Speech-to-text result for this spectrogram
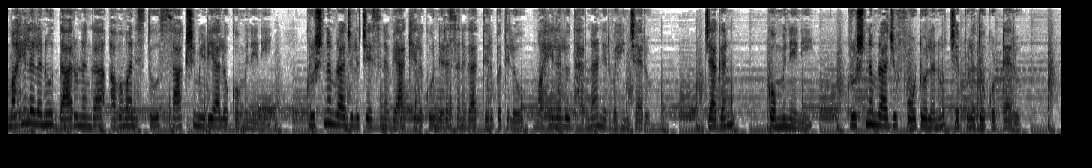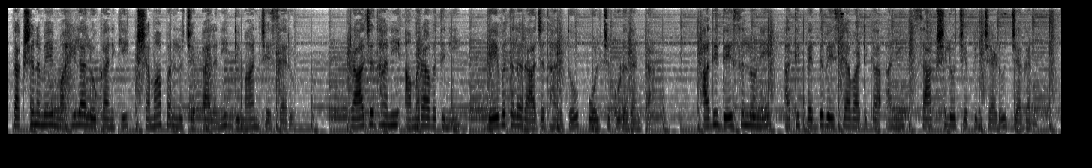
మహిళలను దారుణంగా అవమానిస్తూ సాక్షి మీడియాలో కొమ్మినేని కృష్ణంరాజులు చేసిన వ్యాఖ్యలకు నిరసనగా తిరుపతిలో మహిళలు ధర్నా నిర్వహించారు. జగన్ కొమ్మినేని కృష్ణంరాజు ఫోటోలను చెప్పులతో కొట్టారు. తక్షణమే మహిళా లోకానికి క్షమాపణలు చెప్పాలని డిమాండ్ చేశారు. రాజధాని అమరావతిని దేవతల రాజధానితో పోల్చకూడదంట. అది దేశంలోనే అతి పెద్ద వేశ్యావాటిక అని సాక్షిలో చెప్పించాడు జగన్.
